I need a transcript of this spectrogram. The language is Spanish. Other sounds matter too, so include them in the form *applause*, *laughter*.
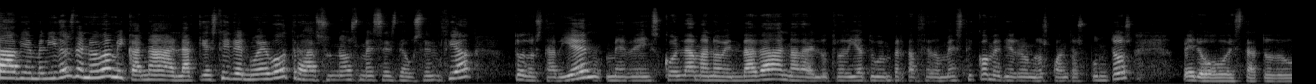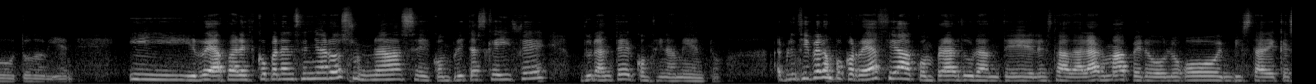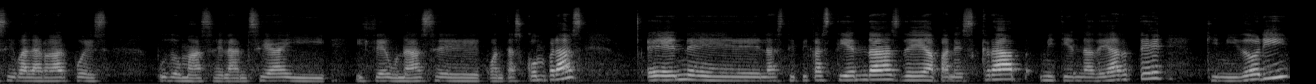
Hola, bienvenidos de nuevo a mi canal. Aquí estoy de nuevo tras unos meses de ausencia. Todo está bien, me veis con la mano vendada. Nada, el otro día tuve un percance doméstico, me dieron unos cuantos puntos, pero está todo, todo bien. Y reaparezco para enseñaros unas eh, compritas que hice durante el confinamiento. Al principio era un poco reacia a comprar durante el estado de alarma, pero luego en vista de que se iba a alargar, pues pudo más el ansia y hice unas eh, cuantas compras en eh, las típicas tiendas de Apan Scrap, mi tienda de arte, Kimidori,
